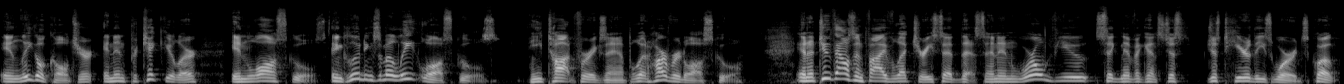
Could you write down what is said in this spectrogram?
in legal culture and, in particular, in law schools, including some elite law schools. He taught, for example, at Harvard Law School. In a 2005 lecture, he said this, and in worldview significance, just, just hear these words quote,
